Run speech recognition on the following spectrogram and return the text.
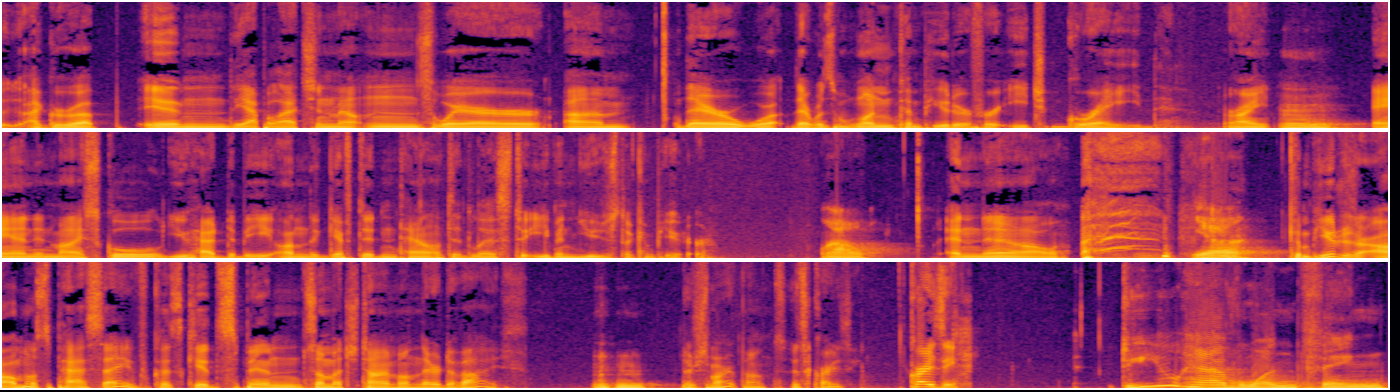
I I grew up in the Appalachian Mountains where um, there were there was one computer for each grade, right? And in my school, you had to be on the gifted and talented list to even use the computer. Wow. And now Yeah. computers are almost passe because kids spend so much time on their device, hmm their smartphones. It's crazy, crazy. Do you have one thing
